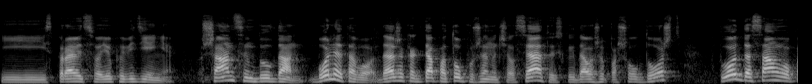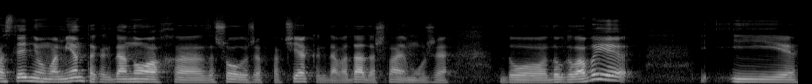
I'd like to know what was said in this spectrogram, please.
и исправить свое поведение. Шанс им был дан. Более того, даже когда потоп уже начался, то есть когда уже пошел дождь, вплоть до самого последнего момента, когда Ноах э, зашел уже в ковчег, когда вода дошла ему уже до, до головы, и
